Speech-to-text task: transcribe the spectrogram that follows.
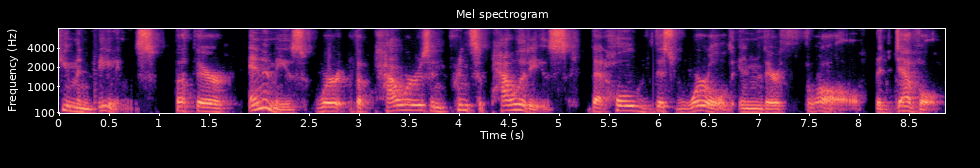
human beings, but their enemies were the powers and principalities that hold this world in their thrall, the devil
